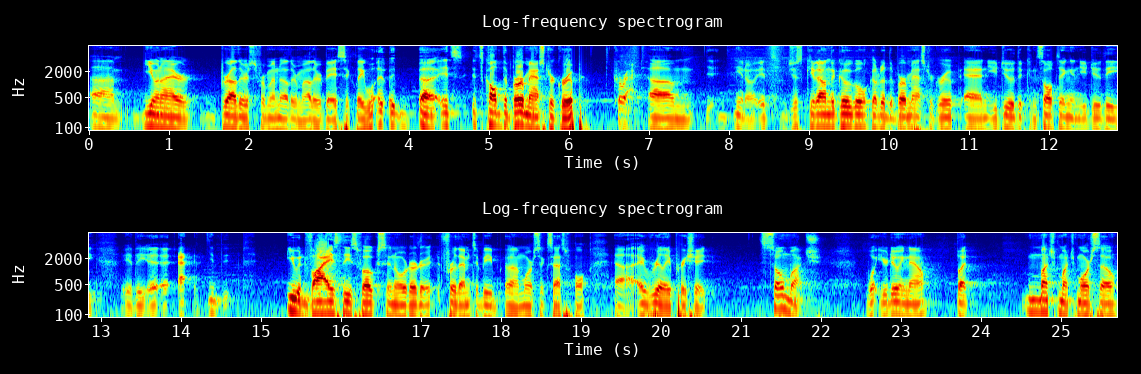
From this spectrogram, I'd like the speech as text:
um, you and I are brothers from another mother, basically. Uh, it's it's called the Buhrmaster Group. Correct. Um, you know, it's just get on the Google, go to the Buhrmaster Group, and you do the consulting, and you do the the. Uh, uh, you advise these folks in order to, for them to be uh, more successful. Uh, I really appreciate so much what you're doing now, but much, much more so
